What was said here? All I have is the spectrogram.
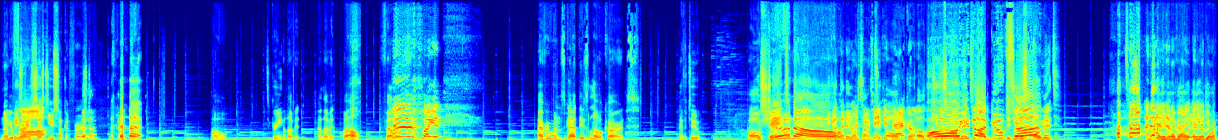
No, You please, first. I insist. You suck it first. oh, It's green. I love it. I love it. Well, fellas, Ah, fuck it. everyone's got these low cards. I have a two. Oh shit! Uno. He got that in on time. take too. it oh, back, oh. oh, did you Oh, just own you it? done goof, Did you just son. own it? I I didn't have any, any idea what?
